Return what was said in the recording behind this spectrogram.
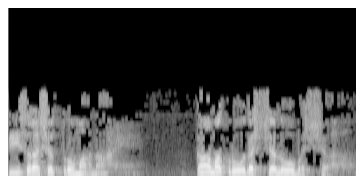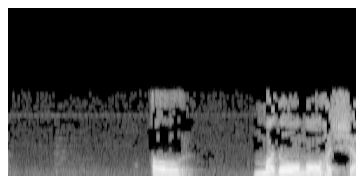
तीसरा शत्रु माना है। काम क्रोधश्च लोभश्च और मदो मोहश्य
